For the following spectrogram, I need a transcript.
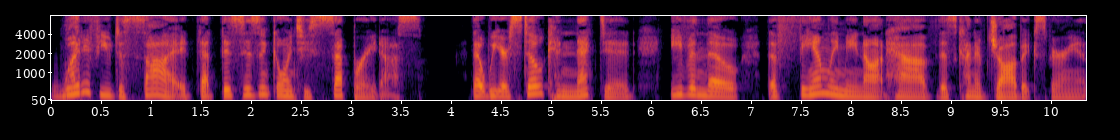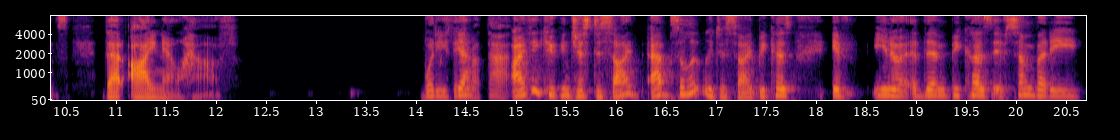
What if you decide that this isn't going to separate us? that we are still connected, even though the family may not have this kind of job experience that I now have. What do you think Yeah, about that? I think you can just decide, absolutely decide, because if you know, then because if somebody,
